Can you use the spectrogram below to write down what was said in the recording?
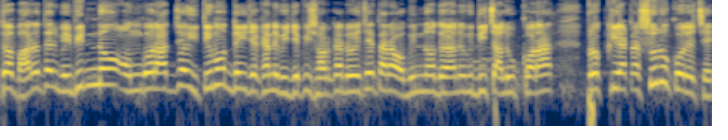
তো ভারতের বিভিন্ন অঙ্গরাজ্য ইতিমধ্যেই যেখানে বিজেপি সরকার রয়েছে, তারা অভিন্ন দেওয়ানিবিধি চালু করার প্রক্রিয়াটা শুরু করেছে।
